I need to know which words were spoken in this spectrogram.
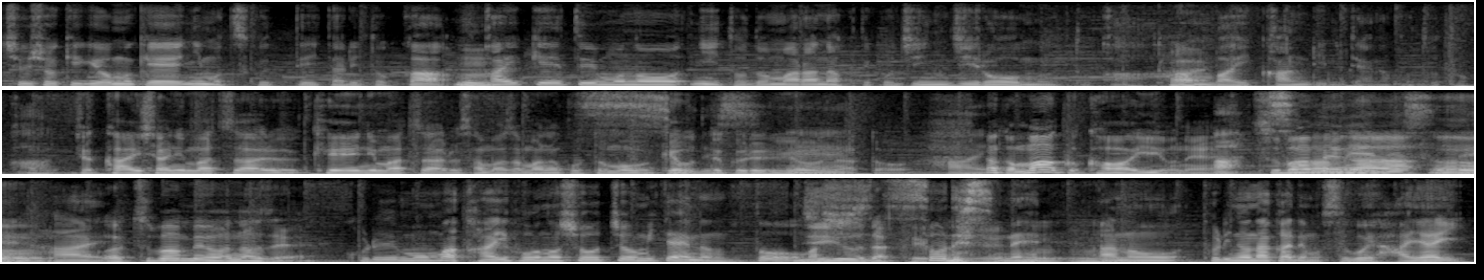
中小企業向けにも作っていたりとか、うん、会計というものにとどまらなくてこう人事労務とか、販売管理みたいなこととか。じゃあ会社にまつわる経営にまつわるさまざまなことも請け負ってくれるようなと、ねはい、なんかマークかわいいよね。ツバメが、ね。うん。はい、ツバメはなぜ？これもまあ解放の象徴みたいなのと、自由だってそうですね、うんうん、あの鳥の中でもすごい速い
